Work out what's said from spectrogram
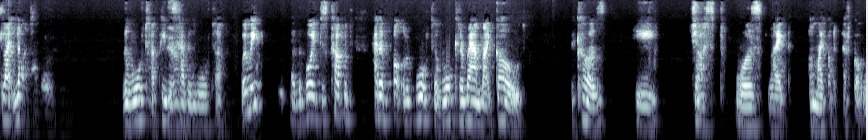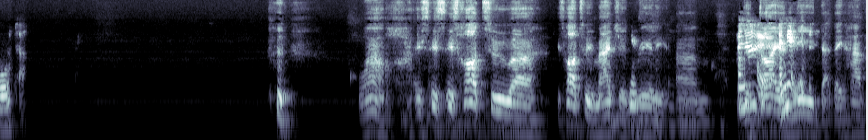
It's like luxury. The water, people's yeah. having water. When we, the boy discovered had a bottle of water walking around like gold, because he just was like, "Oh my god, I've got water." wow, it's, it's it's hard to. Uh it's hard to imagine, really, um, the dire yet, need that they have.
